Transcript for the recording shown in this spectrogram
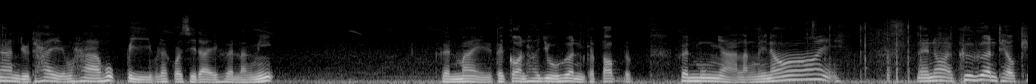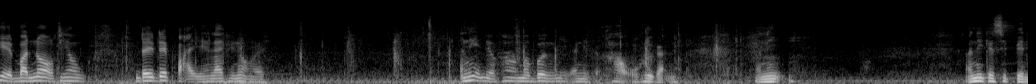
งานอยู่ไทยมาห้าหกปีแล้วก็สิได้เฮือนหลังนี้เฮือนใหม่แต่ก่อนเฮาอยู่เฮือนกระต๊อบแบบเฮือนมุงหญ้าหลังน้อยๆน้อยๆคือเฮือนแถวเขตบ้านนอกที่เฮาได้ได้ไปอะไรพี่น้องเลยอันนี้เดี๋ยวพามาเบิ่งอีกอันนี้ก็เขาคือกัน อันนี้ อันนี้ก็สิเป็น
